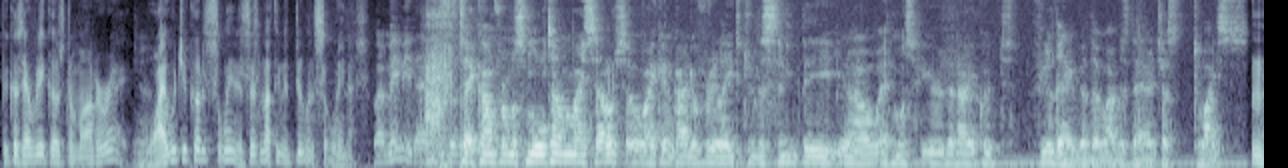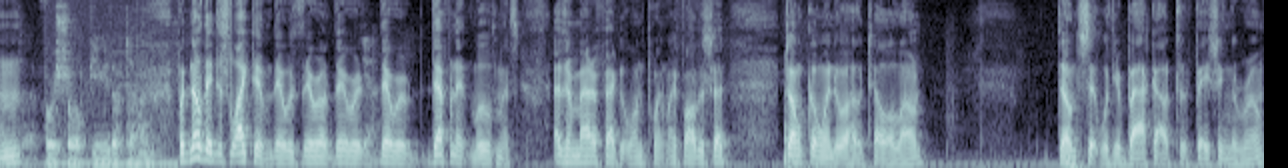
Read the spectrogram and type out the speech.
Because everybody goes to Monterey. Yeah. Why would you go to Salinas? There's nothing to do in Salinas. Well, maybe that's because I come from a small town myself, so I can kind of relate to the sleepy, you know, atmosphere that I could field day, though I was there just twice mm-hmm. uh, for a short period of time. But no, they disliked him. There was there were there were yeah. there were definite movements. As a matter of fact, at one point, my father said, "Don't go into a hotel alone. Don't sit with your back out to facing the room,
